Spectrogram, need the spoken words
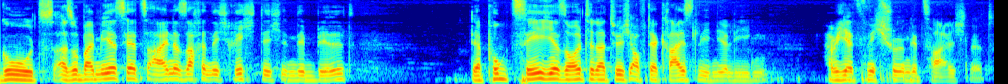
gut. Also bei mir ist jetzt eine Sache nicht richtig in dem Bild. Der Punkt C hier sollte natürlich auf der Kreislinie liegen. Habe ich jetzt nicht schön gezeichnet.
